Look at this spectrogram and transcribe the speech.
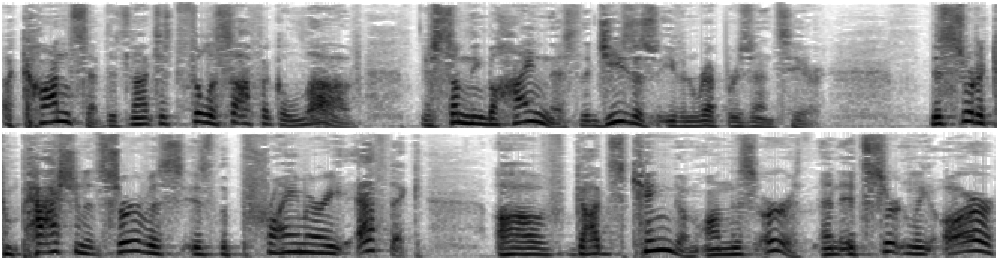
a concept. It's not just philosophical love, there's something behind this that Jesus even represents here. This sort of compassionate service is the primary ethic of God's kingdom on this earth. And it's certainly our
